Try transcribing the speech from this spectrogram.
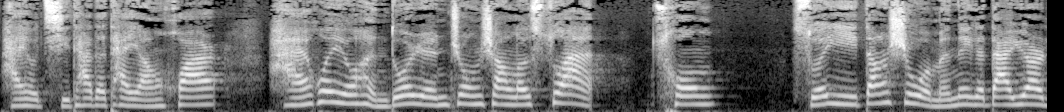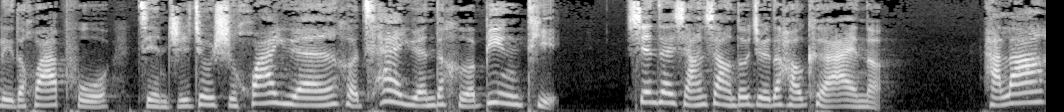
还有其他的太阳花儿还会有很多人种上了蒜、葱，所以当时我们那个大院里的花圃简直就是花园和菜园的合并体。现在想想都觉得好可爱呢。好啦，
